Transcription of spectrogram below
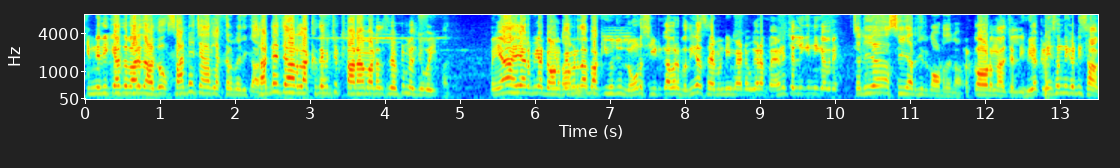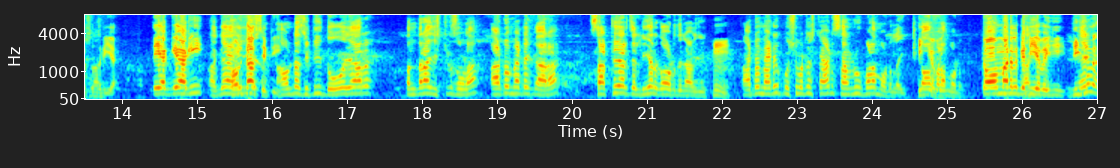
ਕਿੰਨੇ ਦੀ ਕਿਹਾ ਦੁਬਾਰਾ ਦੱਸ ਦਿਓ। 4.5 ਲੱਖ ਰੁਪਏ ਦੀ ਕਾਰ 4.5 ਲੱਖ ਦੇ ਵਿੱਚ 18 ਮਾਡਲ ਸਵਿਫਟ ਮਿਲ ਜੂ ਬਾਈ। ਹਾਂਜੀ। 50000 ਰੁਪਏ ਡਾਊਨ ਪੇਮੈਂਟ ਦਾ ਬਾਕੀ ਹੋ ਜੂ ਲੋਨ ਸੀਟ ਕਵਰ ਵਧੀਆ 70 ਮੈਟ ਵਗੈਰਾ ਪਏ ਹੋਣੇ ਚੱਲੀ ਕਿੰਨੀ ਕਾ ਵੀਰੇ ਚੱਲੀਏ 80000 ਦੀ ਰਿਕਾਰਡ ਦੇ ਨਾਲ। ਰਿਕਾਰਡ ਨਾਲ ਚੱਲੀ ਹੋਈ ਆ। ਕੰਡੀਸ਼ਨ ਦੀ ਗੱਡੀ ਸਾਫ਼ ਸੁਥਰੀ ਆ। ਤੇ ਅੱਗੇ ਆ ਗਈ ਅੱਗੇ Honda City Honda City 2015 registered 16 automatic car ਆ 60000 ਚੱਲੀ ਆ ਰਿਕਾਰਡ ਦੇ ਨਾਲ ਜੀ। Automatic push button start sunroof ਵਾਲਾ ਮਾਡਲ ਆ ਜੀ ਟੌਪ ਵਾਲਾ ਮਾਡਲ ਟੌਪ ਮਾਡਲ ਗੱਡੀ ਹੈ ਬਾਈ ਜੀ। ਡੀਜ਼ਲ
